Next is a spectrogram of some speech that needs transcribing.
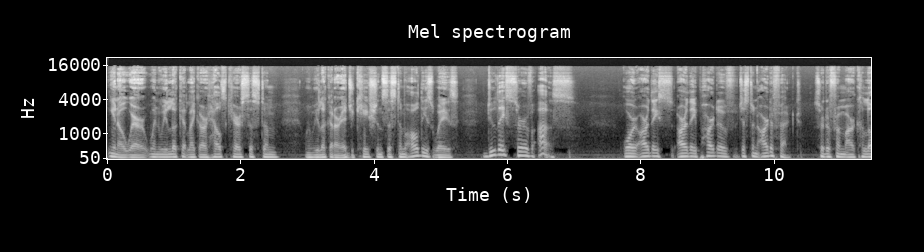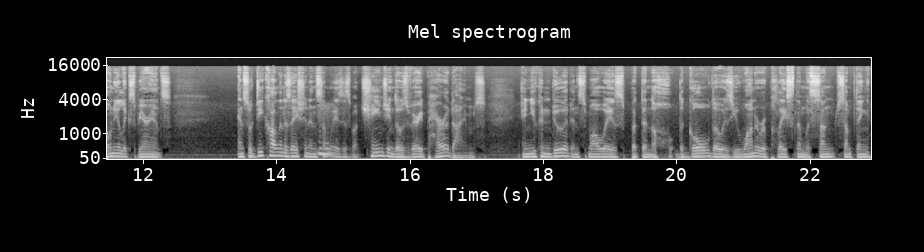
you know where when we look at like our healthcare system when we look at our education system all these ways do they serve us? Or are they are they part of just an artifact sort of from our colonial experience? And so decolonization in some mm-hmm. ways is about changing those very paradigms. And you can do it in small ways but then the whole, the goal though is you want to replace them with some something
